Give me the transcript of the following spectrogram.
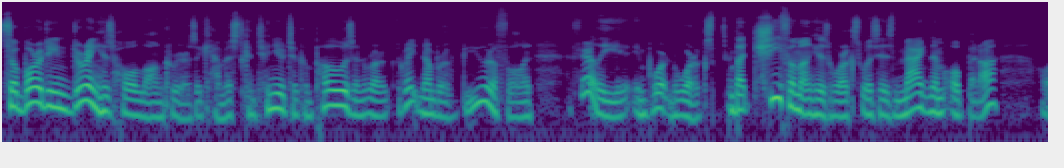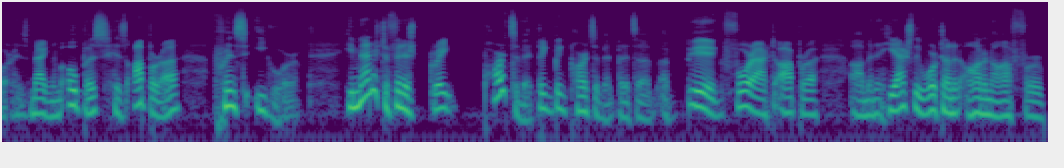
So Borodin, during his whole long career as a chemist, continued to compose and wrote a great number of beautiful and fairly important works. But chief among his works was his magnum opera, or his magnum opus, his opera, Prince Igor. He managed to finish great parts of it, big, big parts of it, but it's a, a big four act opera. Um, and he actually worked on it on and off for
